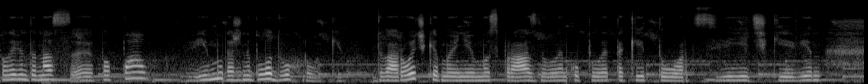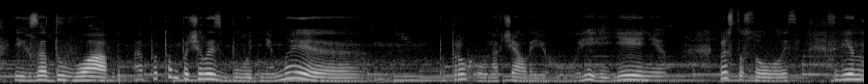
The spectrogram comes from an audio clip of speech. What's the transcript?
Коли він до нас е, попав, йому навіть не було двох років. Два рочки ми йому спразнували, купили такий торт, свічки, він їх задував. А потім почались будні. Ми е, потроху навчали його гігієні, пристосовувались. Він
